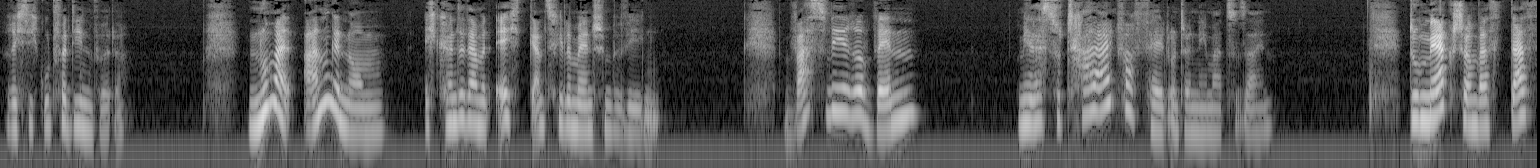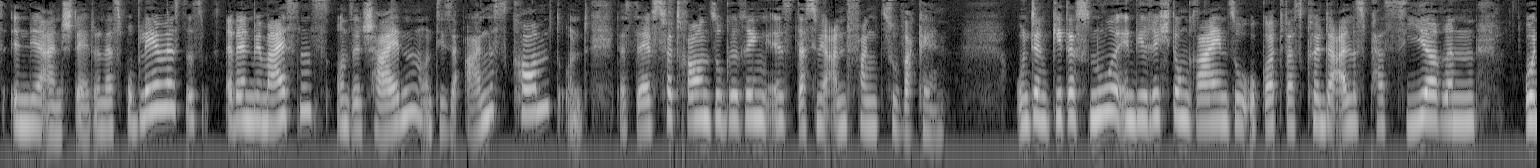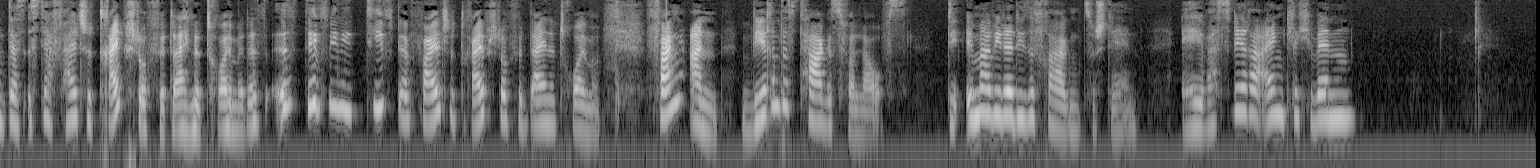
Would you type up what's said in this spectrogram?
richtig gut verdienen würde? Nur mal angenommen, ich könnte damit echt ganz viele Menschen bewegen. Was wäre, wenn mir das total einfach fällt, Unternehmer zu sein? Du merkst schon, was das in dir anstellt. Und das Problem ist, dass wenn wir meistens uns entscheiden und diese Angst kommt und das Selbstvertrauen so gering ist, dass wir anfangen zu wackeln. Und dann geht das nur in die Richtung rein, so, oh Gott, was könnte alles passieren? Und das ist der falsche Treibstoff für deine Träume. Das ist definitiv der falsche Treibstoff für deine Träume. Fang an, während des Tagesverlaufs dir immer wieder diese Fragen zu stellen. Ey, was wäre eigentlich, wenn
